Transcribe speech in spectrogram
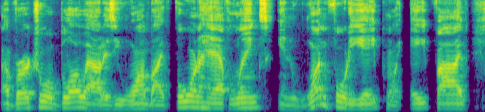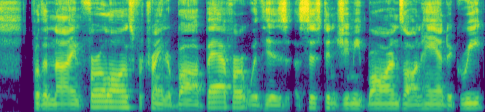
a virtual blowout as he won by four and a half lengths in 148.85 for the nine furlongs for trainer Bob Baffert, with his assistant Jimmy Barnes on hand to greet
